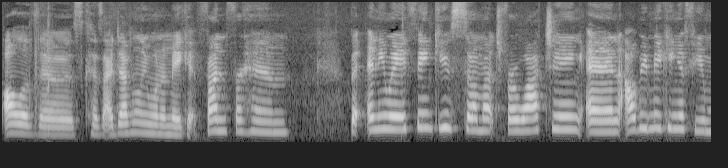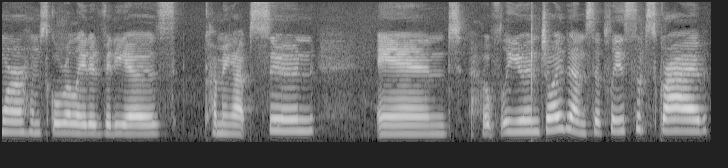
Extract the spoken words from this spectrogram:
all of those because I definitely want to make it fun for him. But anyway, thank you so much for watching, and I'll be making a few more homeschool related videos coming up soon, and hopefully you enjoy them. So please subscribe,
